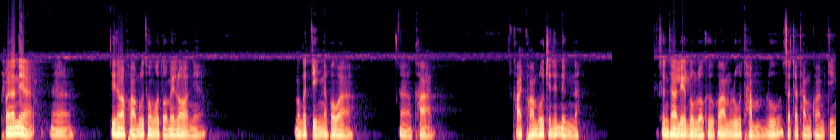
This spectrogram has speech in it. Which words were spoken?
เพราะนั้นเนี่ยที่ทว่าความรู้ท่วงหัวตัวไม่รอดเนี่ยมันก็จริงนะเพราะว่าขาด ขาดความรู้ชนิดหนึ่งนะ ซึ่งถ้าเรียกรวมๆคือความรู้ธรรม รู้สัจธรรมความจริง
